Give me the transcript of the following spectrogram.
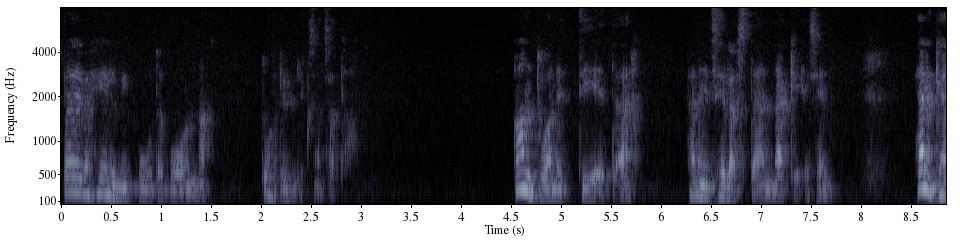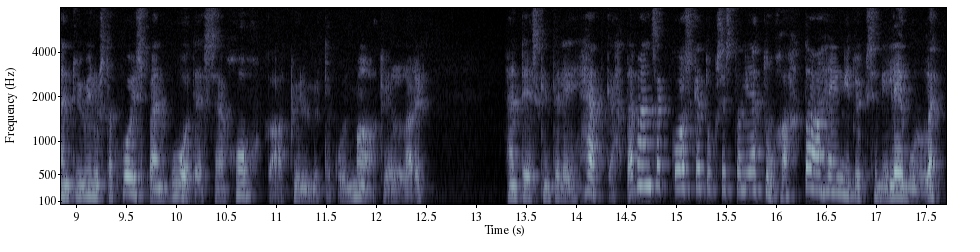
päivä helmikuuta vuonna 1900. Antuanet tietää. Hänen selästään näkee sen. Hän kääntyy minusta poispäin vuoteessa ja hohkaa kylmyttä kuin maakellari. Hän teeskentelee hätkähtävänsä kosketuksestani ja tuhahtaa hengitykseni lemulle.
